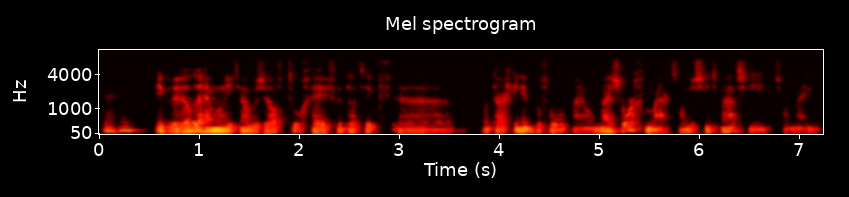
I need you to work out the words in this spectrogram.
Mm-hmm. Ik wilde helemaal niet aan mezelf toegeven dat ik, uh, want daar ging het bijvoorbeeld mij om, mij zorgen maakte om de situatie van mijn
